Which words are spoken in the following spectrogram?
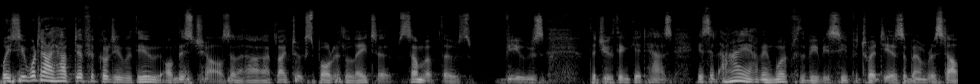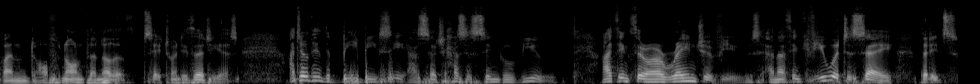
Well, you see, what I have difficulty with you on this, Charles, and I'd like to explore a little later some of those views that you think it has, is that I, having worked for the BBC for 20 years as a member of staff and off and on for another, say, 20, 30 years, I don't think the BBC as such has a single view. I think there are a range of views, and I think if you were to say that it's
